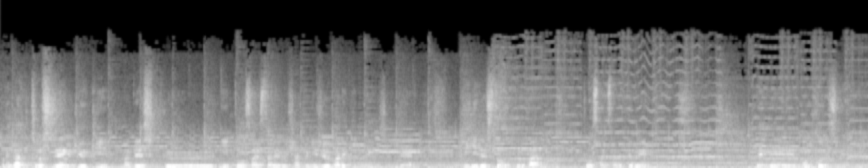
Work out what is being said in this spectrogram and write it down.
これが一応自然吸気、まあ、ベーシックに搭載される120馬力のエンジンでミニですとクーパーに搭載されているエンジンです。で、えーもう一個ですね。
